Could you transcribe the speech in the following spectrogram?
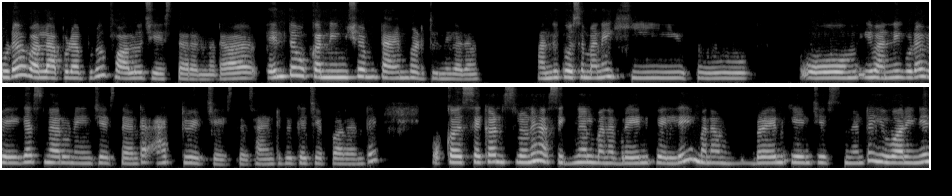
కూడా వాళ్ళు అప్పుడప్పుడు ఫాలో చేస్తారనమాట ఎంత ఒక నిమిషం టైం పడుతుంది కదా. అందుకోసమనే హీ హూ ఓం ఇవన్నీ కూడా వేగస్ నర్వ్ని ఏం చేస్తాయంటే యాక్టివేట్ చేస్తాయి. సైంటిఫిక్గా చెప్పాలంటే ఒక సెకండ్స్లోనే ఆ సిగ్నల్ మన బ్రెయిన్కి వెళ్ళి మన బ్రెయిన్కి ఏం చేస్తుందంటే you are in a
